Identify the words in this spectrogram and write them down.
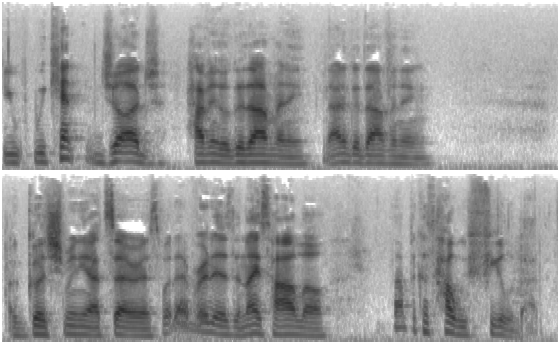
We can't judge having a good davening, not a good davening, a good shmini atzeres, whatever it is, a nice halal, not because how we feel about it.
